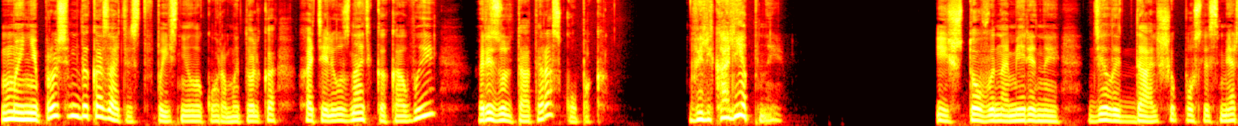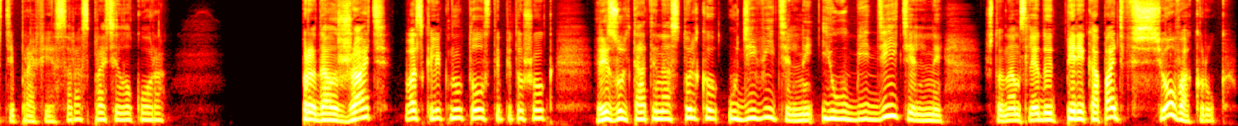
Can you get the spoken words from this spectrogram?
«Мы не просим доказательств», — пояснила Кора. «Мы только хотели узнать, каковы результаты раскопок». «Великолепные!» «И что вы намерены делать дальше, после смерти профессора?» — спросила Кора. «Продолжать!» — воскликнул толстый петушок. «Результаты настолько удивительны и убедительны, что нам следует перекопать все вокруг».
